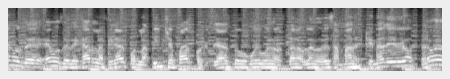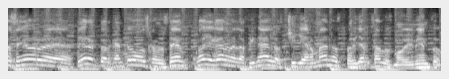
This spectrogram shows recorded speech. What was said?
hemos de, hemos de dejar la final por la pinche paz, porque ya estuvo muy bueno estar hablando de esa madre que nadie vio. Pero bueno, señor, eh, señor Héctor, cantamos con usted. No llegaron a la final los chillermanos, pero ya empezaron los movimientos.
